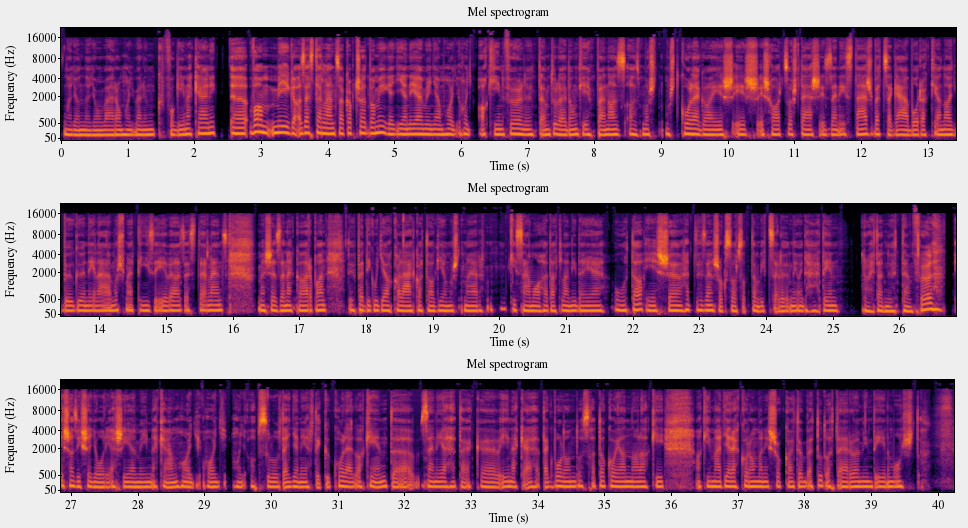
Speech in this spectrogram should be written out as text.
nagyon-nagyon várom, hogy velünk fog énekelni. Van még az Eszterlánccal kapcsolatban még egy ilyen élményem, hogy, hogy akin fölnőttem tulajdonképpen, az, az most, most kollega és, és, és harcos társ és zenésztárs, Bece Gábor, aki a Nagybőgőnél áll most már tíz éve az Eszterlánc mesezenekarban, ő pedig ugye a Kaláka tagja most már kiszámolhatatlan ideje óta, és hát ezen sokszor szoktam viccelődni, hogy hát én rajtad nőttem föl, és az is egy óriási élmény nekem, hogy, hogy, hogy abszolút egyenértékű kollégaként zenélhetek, énekelhetek, bolondozhatok olyannal, aki, aki már gyerekkoromban is sokkal többet tudott erről, mint én most.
